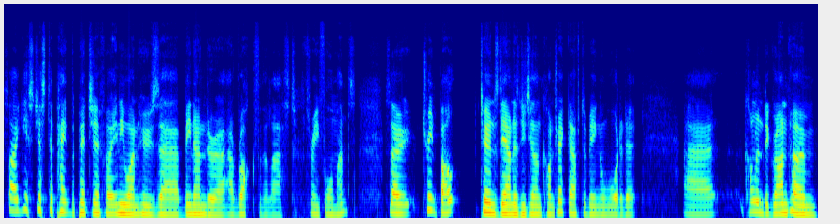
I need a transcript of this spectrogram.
So I guess just to paint the picture for anyone who's uh, been under a, a, rock for the last three, four months. So Trent Boult turns down his New Zealand contract after being awarded it. Uh, Colin de Grandhomme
